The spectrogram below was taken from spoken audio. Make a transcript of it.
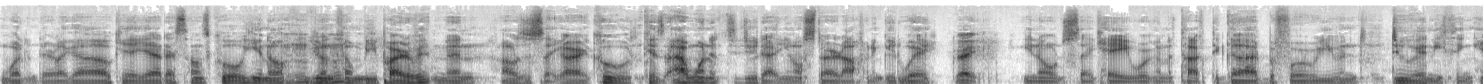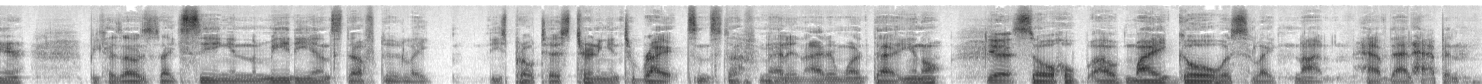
what they're like. Oh, okay, yeah, that sounds cool. You know, mm-hmm, you want to mm-hmm. come be part of it, and then I was just like, all right, cool, because I wanted to do that. You know, start off in a good way. Right. You know, just like, hey, we're gonna talk to God before we even do anything here, because I was like seeing in the media and stuff to like these protests turning into riots and stuff, man. and I didn't, I didn't want that. You know. Yeah. So hope uh, my goal was to like not have that happen.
